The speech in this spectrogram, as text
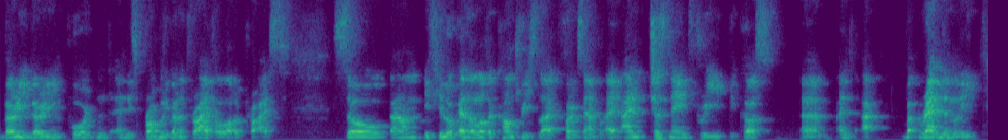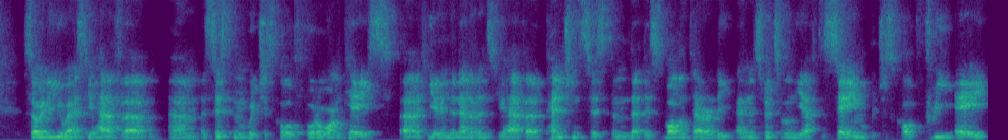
very very important and is probably going to drive a lot of price. So um, if you look at a lot of countries, like for example, I, I just named three because um, and I, but randomly. So in the US, you have a, um, a system which is called 401ks. Uh, here in the Netherlands, you have a pension system that is voluntarily, and in Switzerland, you have the same, which is called 3A,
